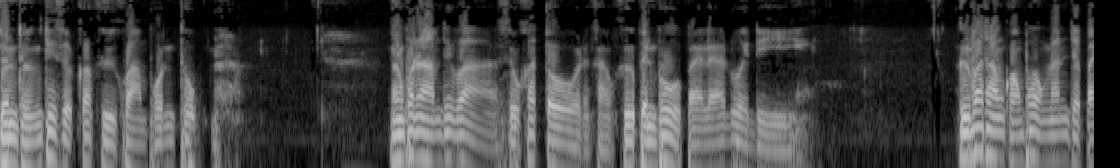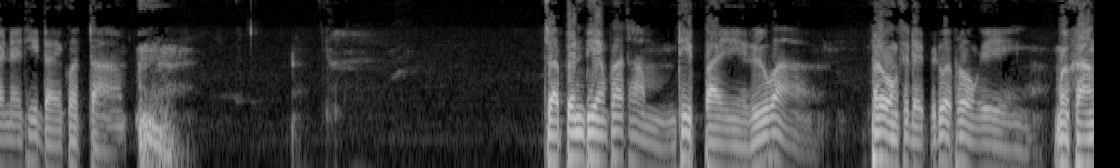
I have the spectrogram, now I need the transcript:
จนถึงที่สุดก็คือความพ้นทุกข์นังพระนามที่ว่าสุขโตนะครับ คือเป็นผู้ไปแล้วด้วยดี คือพระธรรมของพระองค์นั้นจะไปในที่ใดก็ตาม จะเป็นเพียงพระธรรมที่ไปหรือว่าพระองค์เสด็จไปด้วยพระองค์เอง เมื่อครั้ง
